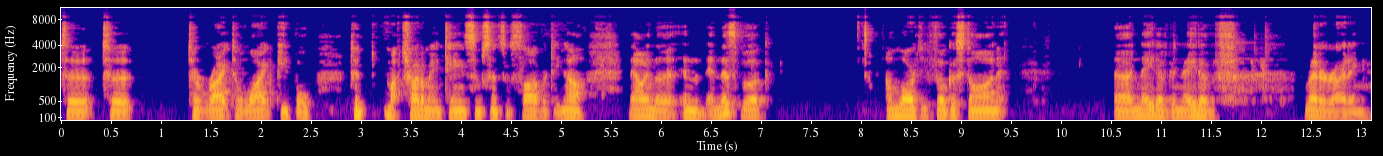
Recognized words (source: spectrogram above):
to to to write to white people to try to maintain some sense of sovereignty. Now, now in the in, in this book, I'm largely focused on uh, native to native letter writing.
